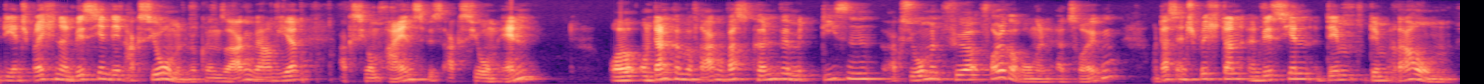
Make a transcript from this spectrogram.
die entsprechen ein bisschen den Axiomen. Wir können sagen, wir haben hier Axiom 1 bis Axiom n. Und dann können wir fragen, was können wir mit diesen Axiomen für Folgerungen erzeugen? Und das entspricht dann ein bisschen dem, dem Raum,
